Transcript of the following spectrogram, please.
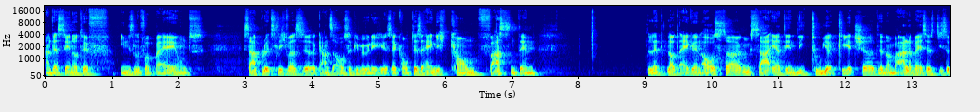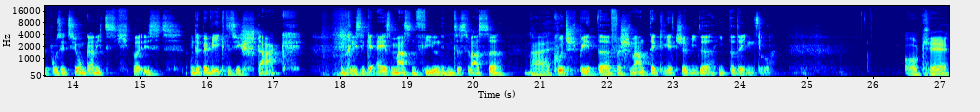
an der Senotev-Insel vorbei und sah plötzlich was äh, ganz Außergewöhnliches. Er konnte es eigentlich kaum fassen, denn laut eigenen Aussagen sah er den Lituya-Gletscher, der normalerweise aus dieser Position gar nicht sichtbar ist. Und er bewegte sich stark und riesige Eismassen fielen in das Wasser. Ei. Kurz später verschwand der Gletscher wieder hinter der Insel. Okay.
